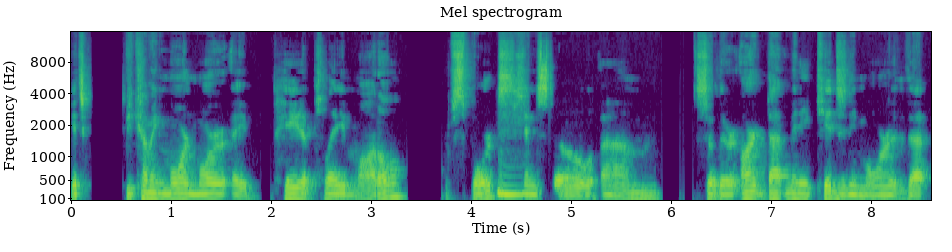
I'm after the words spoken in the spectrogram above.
it's becoming more and more a pay to play model of sports. Mm-hmm. And so, um, so there aren't that many kids anymore that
